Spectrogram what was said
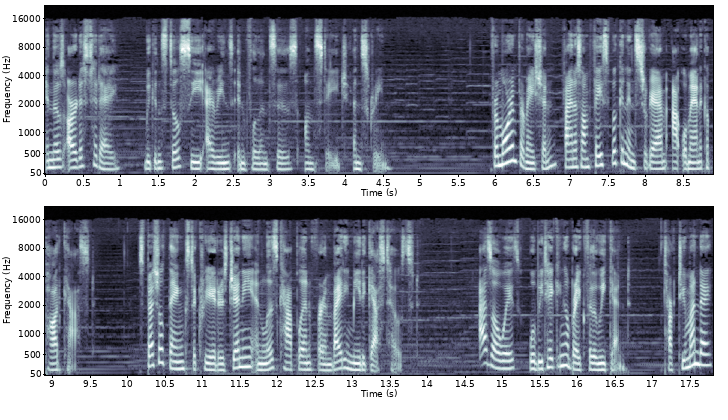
In those artists today, we can still see Irene's influences on stage and screen. For more information, find us on Facebook and Instagram at Womanica Podcast. Special thanks to creators Jenny and Liz Kaplan for inviting me to guest host. As always, we'll be taking a break for the weekend. Talk to you Monday.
